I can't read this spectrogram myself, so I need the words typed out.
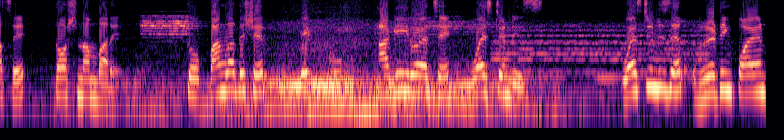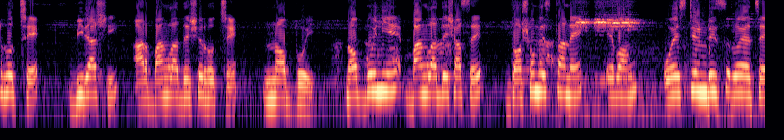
আছে দশ নাম্বারে। তো বাংলাদেশের একটু আগেই রয়েছে ওয়েস্ট ইন্ডিজ। ওয়েস্ট ইন্ডিজের রেটিং পয়েন্ট হচ্ছে বিরাশি আর বাংলাদেশের হচ্ছে নব্বই। নব্বই নিয়ে বাংলাদেশ আছে দশম স্থানে এবং ওয়েস্ট ইন্ডিজ রয়েছে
